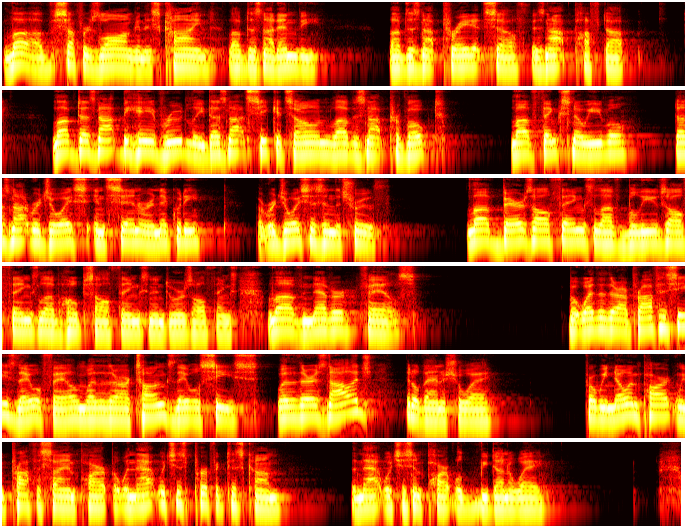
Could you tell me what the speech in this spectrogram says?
Love suffers long and is kind. Love does not envy. Love does not parade itself, is not puffed up. Love does not behave rudely, does not seek its own. Love is not provoked. Love thinks no evil, does not rejoice in sin or iniquity, but rejoices in the truth. Love bears all things, love believes all things, love hopes all things, and endures all things. Love never fails. But whether there are prophecies, they will fail, and whether there are tongues, they will cease. Whether there is knowledge, it'll vanish away. For we know in part, and we prophesy in part, but when that which is perfect has come, then that which is in part will be done away.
